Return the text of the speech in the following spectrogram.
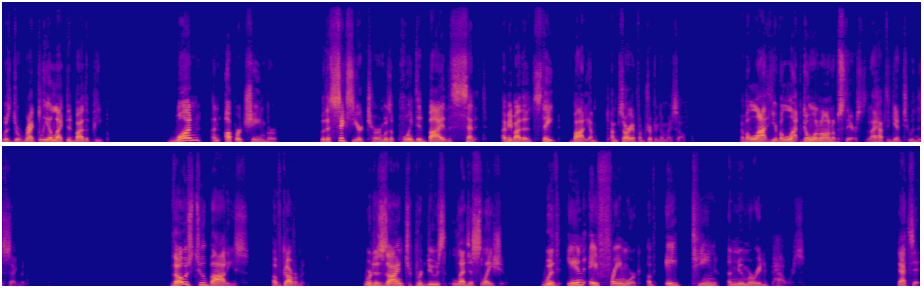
was directly elected by the people. One, an upper chamber with a six year term, was appointed by the Senate. I mean, by the state body. I'm, I'm sorry if I'm tripping on myself. I have a lot here, I have a lot going on upstairs that I have to get to in this segment. Those two bodies of government were designed to produce legislation within a framework of 18 enumerated powers. That's it.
